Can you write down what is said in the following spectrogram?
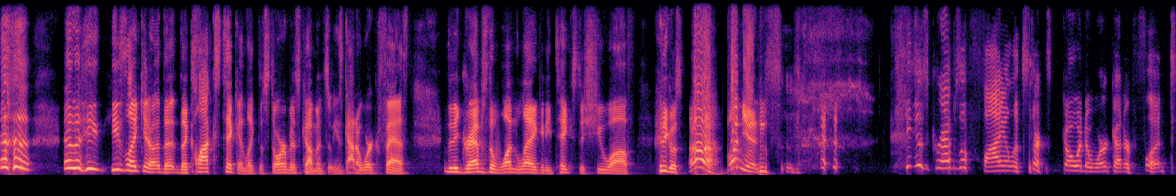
and then he he's like, you know, the, the clock's ticking, like the storm is coming, so he's got to work fast. And then he grabs the one leg and he takes the shoe off, and he goes, "Ah, bunions." He just grabs a file and starts going to work on her foot.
